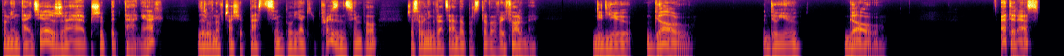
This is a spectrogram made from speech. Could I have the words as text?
Pamiętajcie, że przy pytaniach, zarówno w czasie past simple, jak i present simple, czasownik wraca do podstawowej formy. Did you go? Do you go? A teraz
